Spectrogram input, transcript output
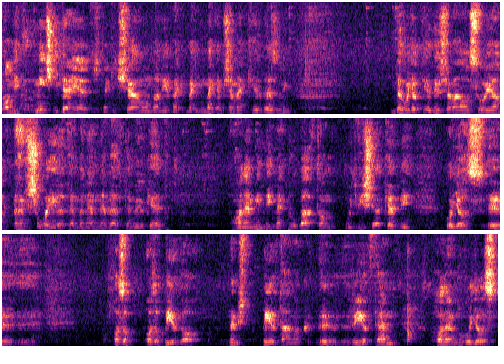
Amit nincs ideje nekik se elmondani, meg, meg nekem sem megkérdezni. De hogy a kérdésre válaszoljak, soha életemben nem neveltem őket, hanem mindig megpróbáltam úgy viselkedni, hogy az, az, a, az a példa, nem is példának véltem, hanem hogy az,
